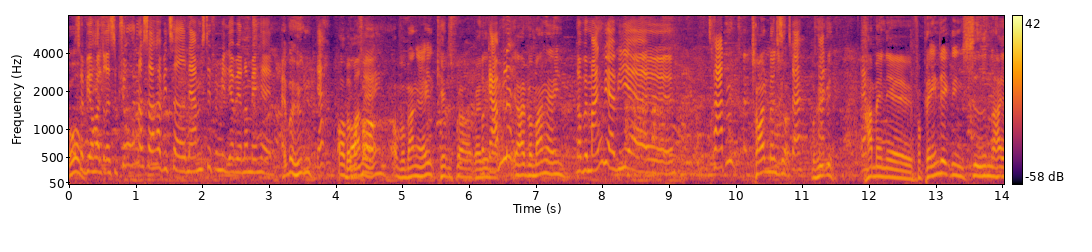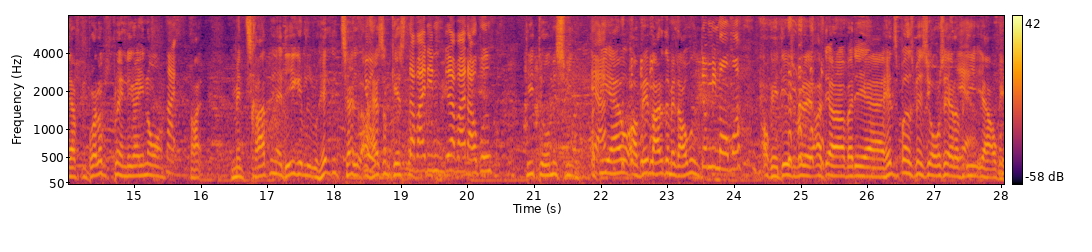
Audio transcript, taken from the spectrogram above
Oh. Så vi har holdt reception, og så har vi taget nærmeste familie og venner med herinde. Ej, hvor hyggeligt. Ja. Og Hvor mange hvorfor- er I? Og hvor mange er I? Kan du spørge? Hvor gamle? Ja, hvor mange er I? Når hvor mange vi er, vi er øh, 13. 13 mennesker? Ja, Hvor hyggeligt. 13. Ja. Har man øh, for planlægningssiden, har jeg haft en bryllupsplanlægger indover? Nej. Nej. Men 13, er det ikke et lidt uheldigt tal at have som gæster? der var, et, der var et afbud. Det er dumme svin. Og Ja. det er jo, og hvem var det, der meldte afbud? Det var min mormor. Okay, det er jo selvfølgelig, og det er, hvad det er helbredsmæssige årsager, eller Ja, fordi, ja, okay. hun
